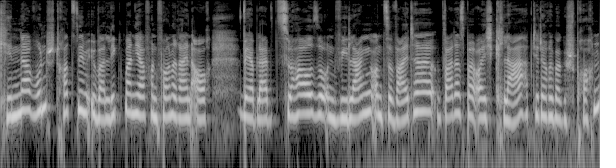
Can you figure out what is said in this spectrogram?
Kinderwunsch. Trotzdem überlegt man ja von vornherein auch, wer bleibt zu Hause und wie lang und so weiter. War das bei euch klar? Habt ihr darüber gesprochen?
